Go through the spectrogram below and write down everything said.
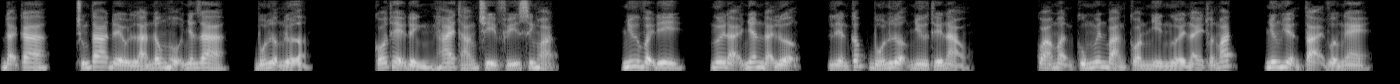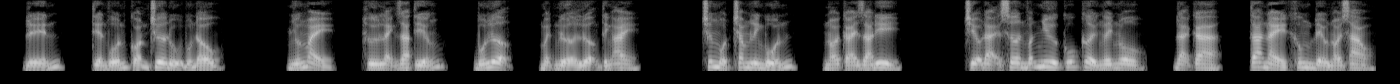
Đại ca, chúng ta đều là nông hộ nhân gia, bốn lượng nửa. Có thể đỉnh hai tháng chi phí sinh hoạt. Như vậy đi, ngươi đại nhân đại lượng, liền cấp bốn lượng như thế nào? Quả mận cùng nguyên bản còn nhìn người này thuẫn mắt, nhưng hiện tại vừa nghe, đến, tiền vốn còn chưa đủ buồn đâu. Nhướng mày, hư lạnh ra tiếng, bốn lượng, mệt nửa lượng tính ai. chương 104, nói cái giá đi. Triệu Đại Sơn vẫn như cũ cười ngây ngô, đại ca, ta này không đều nói sao,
